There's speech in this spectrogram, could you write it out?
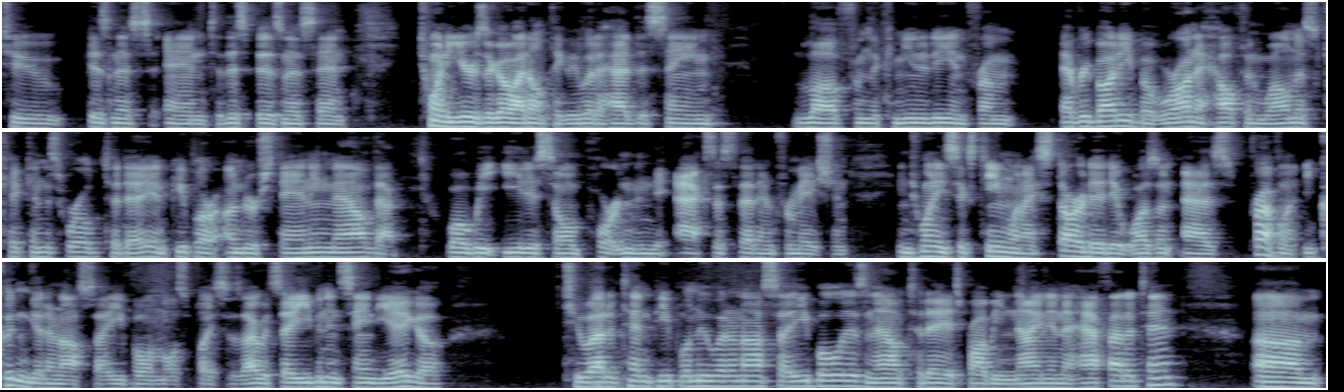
to business and to this business. And 20 years ago, I don't think we would have had the same love from the community and from everybody, but we're on a health and wellness kick in this world today. And people are understanding now that what we eat is so important and the access to that information. In 2016, when I started, it wasn't as prevalent. You couldn't get an acai bowl in most places. I would say, even in San Diego, two out of 10 people knew what an acai bowl is. Now, today, it's probably nine and a half out of 10. Um,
